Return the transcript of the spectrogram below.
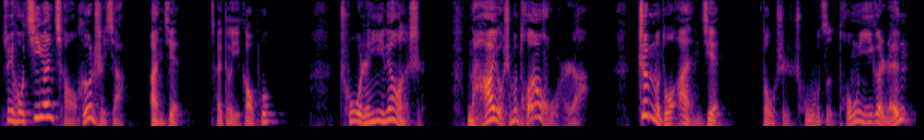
最后机缘巧合之下，案件才得以告破。出人意料的是，哪有什么团伙啊？这么多案件都是出自同一个人。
